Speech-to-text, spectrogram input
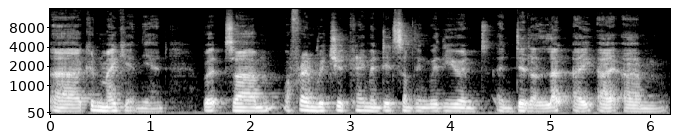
uh, couldn't make it in the end. But um, my friend Richard came and did something with you and, and did a, le- a, a, um,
